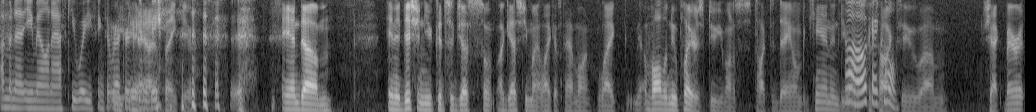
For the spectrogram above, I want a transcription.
I'm going to email and ask you what you think the record's yeah, going to be. thank you. and um, in addition, you could suggest some, a guest you might like us to have on. Like, of all the new players, do you want us to talk to Deone Bucannon? Do you Oh, want us okay, to talk cool. to um, Shaq Barrett?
